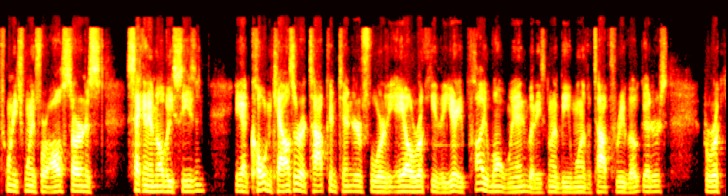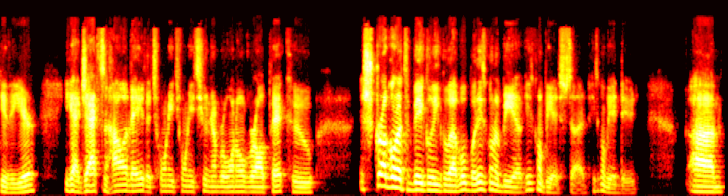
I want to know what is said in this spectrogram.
2024 All Star in his second MLB season. You got Colton Cowser, a top contender for the AL Rookie of the Year. He probably won't win, but he's going to be one of the top three vote getters for Rookie of the Year. You got Jackson Holliday, the 2022 number one overall pick, who struggled at the big league level, but he's going to be a he's going to be a stud. He's going to be a dude. Um,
